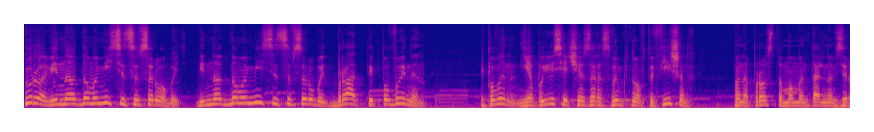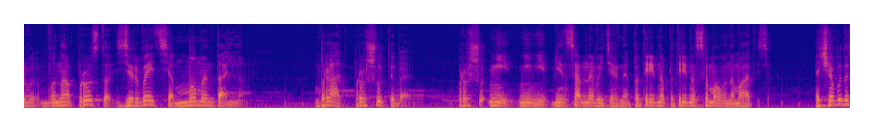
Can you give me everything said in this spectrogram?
Куро, він на одному місці це все робить. Він на одному місці це все робить. Брат, ти повинен. Ти повинен. Я боюся, якщо я зараз вимкну автофішинг, вона просто моментально взірве. Вона просто зірветься моментально. Брат, прошу тебе. Прошу. Ні, ні, ні, він сам не витягне. Потрібно, потрібно самому намагатися. Якщо буде,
